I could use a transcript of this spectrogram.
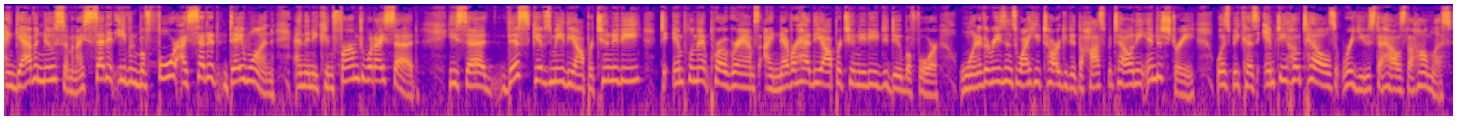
And Gavin Newsom and I said it even before I said it day 1 and then he confirmed what I said. He said this gives me the opportunity to implement programs I never had the opportunity to do before. One of the reasons why he targeted the hospitality industry was because empty hotels were used to house the homeless.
